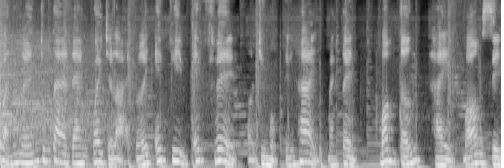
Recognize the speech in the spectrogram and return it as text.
Các bạn thân mến, chúng ta đang quay trở lại với F phim FV ở chuyên mục thứ hai mang tên Bom tấn hay bom xịt.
